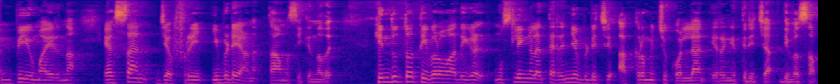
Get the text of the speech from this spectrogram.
എം പിയുമായിരുന്ന എഹ്സാൻ ജഫ്രി ഇവിടെയാണ് താമസിക്കുന്നത്. ഹിന്ദുത്വ തീവ്രവാദികൾ മുസ്ലിങ്ങളെ തെരഞ്ഞുപിടിച്ച് ആക്രമിച്ചു കൊല്ലാൻ ഇറങ്ങിത്തിരിച്ച ദിവസം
